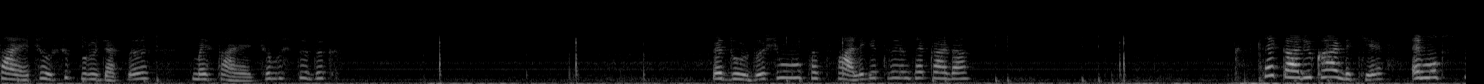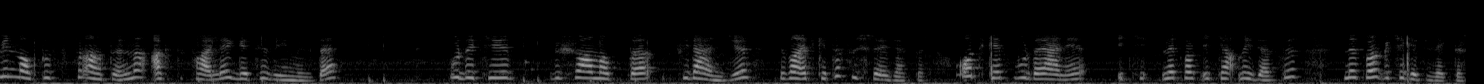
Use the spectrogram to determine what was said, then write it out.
saniye çalışıp duracaktır. 5 saniye çalıştırdık. Ve durdu. Şimdi bunu pasif hale getirelim tekrardan. Tekrar yukarıdaki M31.0 anahtarını aktif hale getirdiğimizde buradaki Büşra nokta fidenci yazan etikete sıçrayacaktır. O etiket burada yani iki, network 2 atlayacaktır. Network 3'e geçecektir.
